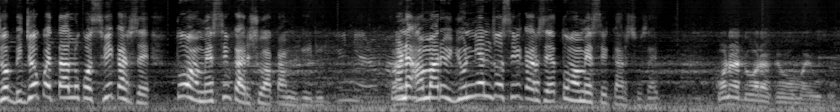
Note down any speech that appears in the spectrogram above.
જો બીજો કોઈ તાલુકો સ્વીકારશે તો અમે સ્વીકારશું આ કામગીરી. અને અમારું. યુનિયન જો સ્વીકારશે તો અમે સ્વીકારશું સાહેબ. કોના દ્વારા કહેવામાં આવ્યું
